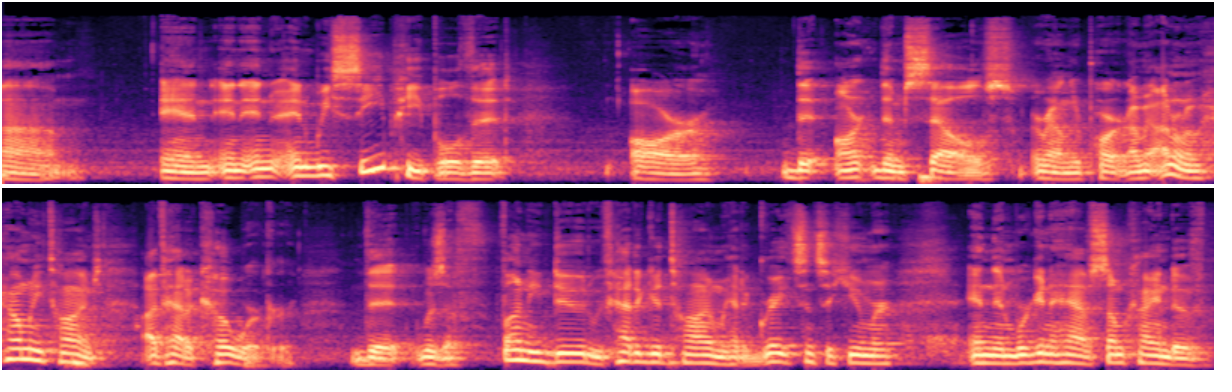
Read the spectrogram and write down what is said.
Um, and, and and and we see people that are that aren't themselves around their partner. I mean, I don't know how many times I've had a coworker that was a funny dude. We've had a good time. We had a great sense of humor, and then we're going to have some kind of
